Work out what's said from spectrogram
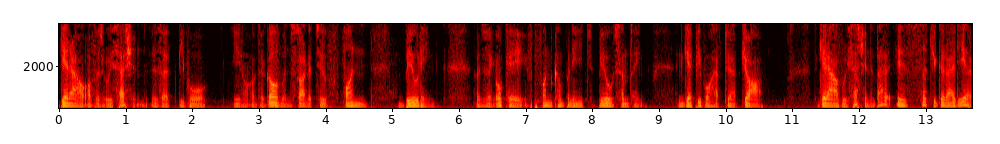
get out of the recession. Is that people, you know, the government started to fund building. It's like okay, fund company to build something, and get people have to have job, get out of recession, and that is such a good idea.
